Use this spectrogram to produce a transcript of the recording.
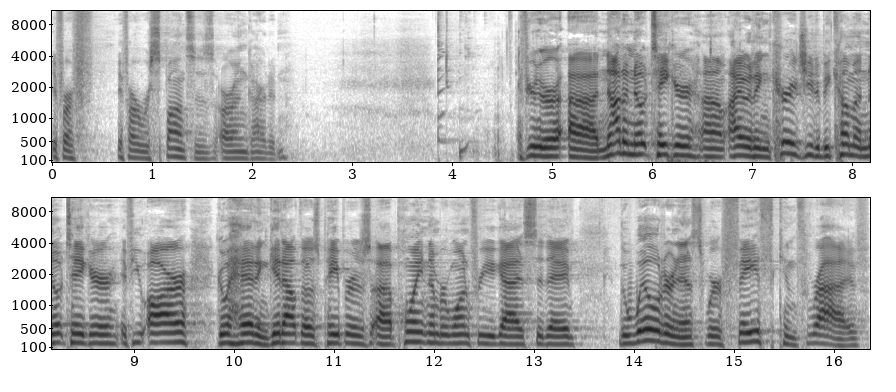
if our, if our responses are unguarded. If you're uh, not a note taker, um, I would encourage you to become a note taker. If you are, go ahead and get out those papers. Uh, point number one for you guys today the wilderness where faith can thrive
